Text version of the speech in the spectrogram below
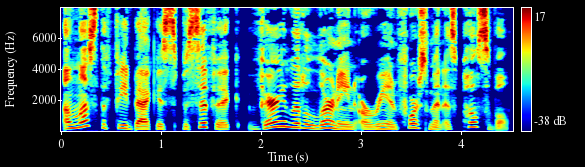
Unless the feedback is specific, very little learning or reinforcement is possible.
